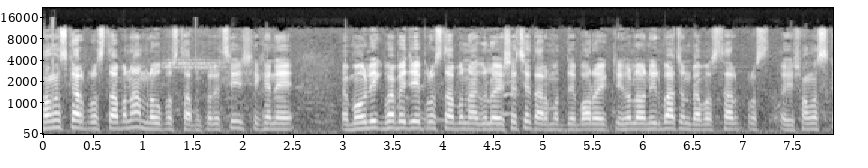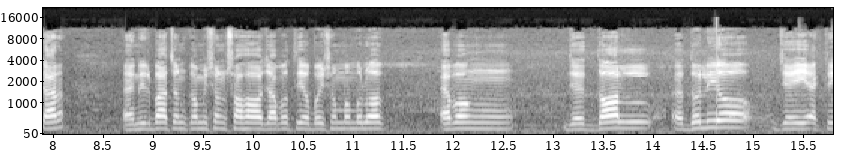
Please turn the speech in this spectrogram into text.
সংস্কার প্রস্তাবনা আমরা উপস্থাপন করেছি। সেখানে মৌলিকভাবে যে প্রস্তাবনাগুলো এসেছে, তার মধ্যে বড় একটি হলো নির্বাচন ব্যবস্থার সংস্কার নির্বাচন কমিশন সহ যাবতীয় বৈষম্যমূলক এবং যে দল দলীয় যেই একটি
